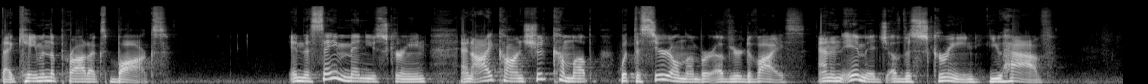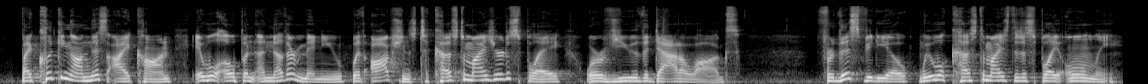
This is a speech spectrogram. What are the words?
that came in the product's box. In the same menu screen, an icon should come up with the serial number of your device and an image of the screen you have. By clicking on this icon, it will open another menu with options to customize your display or view the data logs. For this video, we will customize the display only,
